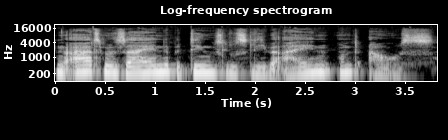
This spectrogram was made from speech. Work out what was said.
Und atme seine bedingungslos Liebe ein und aus.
